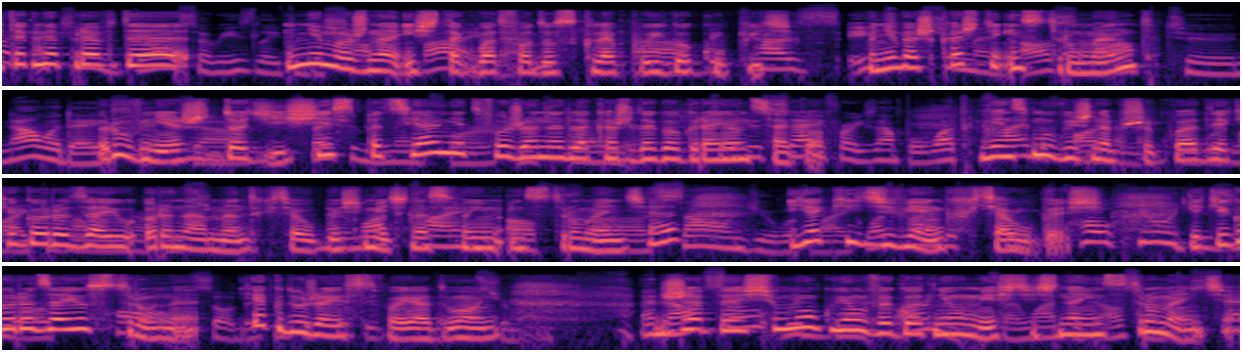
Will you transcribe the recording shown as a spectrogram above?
I tak naprawdę nie można iść tak łatwo do sklepu i go kupić, ponieważ każdy instrument również do dziś jest specjalnie tworzony dla każdego grającego. Więc mówisz na przykład, jakiego rodzaju ornament chciałbyś mieć na swoim instrumencie, jaki dźwięk chciałbyś, jakiego rodzaju struny, jak duża jest twoja dłoń żebyś mógł ją wygodnie umieścić na instrumencie.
